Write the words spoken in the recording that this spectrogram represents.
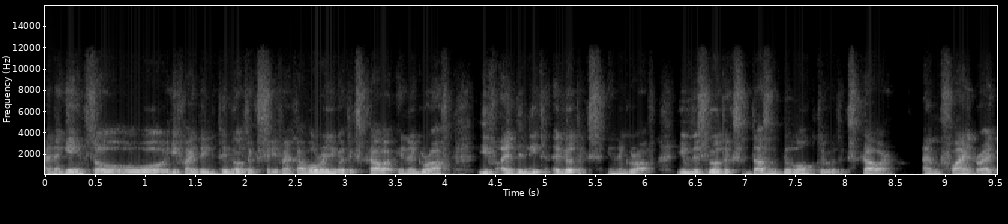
And again, so if I delete a vertex, if I have already vertex cover in a graph, if I delete a vertex in a graph, if this vertex doesn't belong to vertex cover, I'm fine, right?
